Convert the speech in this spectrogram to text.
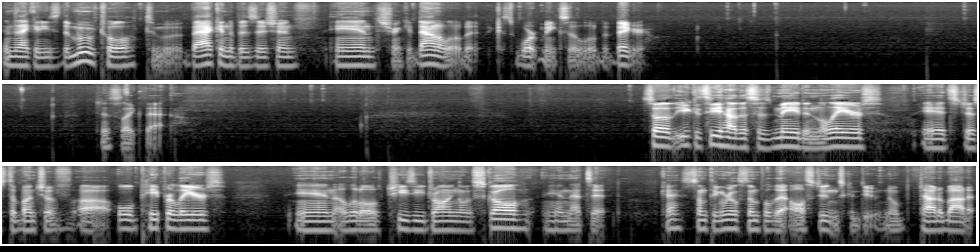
And then I can use the move tool to move it back into position and shrink it down a little bit because warp makes it a little bit bigger. just like that. So you can see how this is made in the layers. It's just a bunch of uh, old paper layers and a little cheesy drawing of a skull and that's it. Okay, something real simple that all students can do, no doubt about it.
